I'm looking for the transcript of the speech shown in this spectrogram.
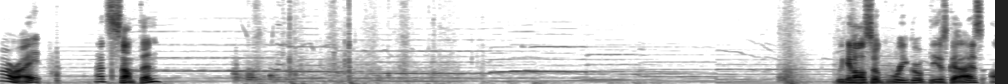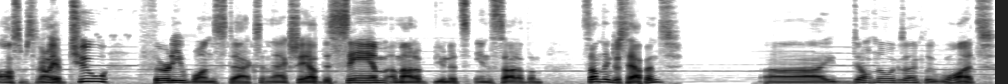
Alright. That's something. We can also regroup these guys. Awesome. So now we have two 31 stacks, and they actually have the same amount of units inside of them. Something just happened. Uh, I don't know exactly what,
